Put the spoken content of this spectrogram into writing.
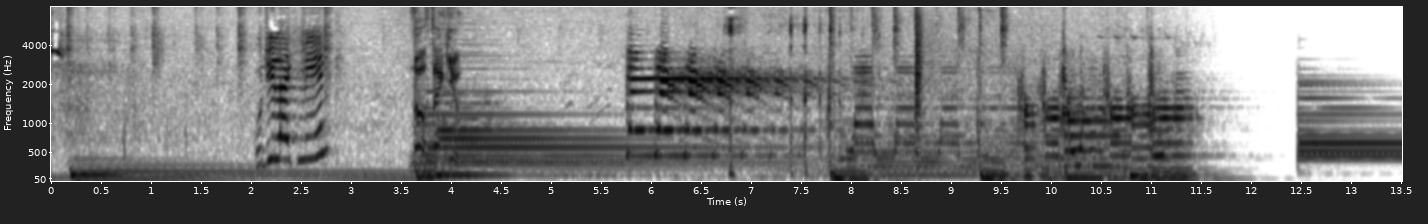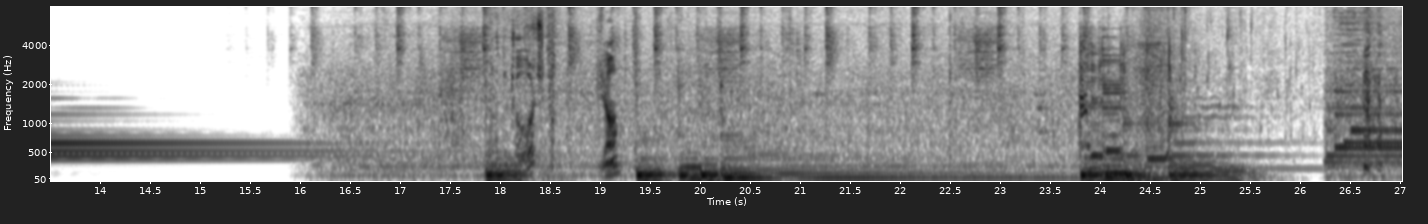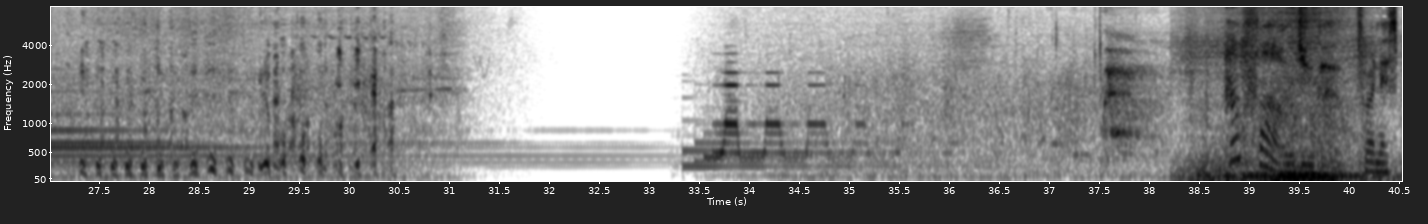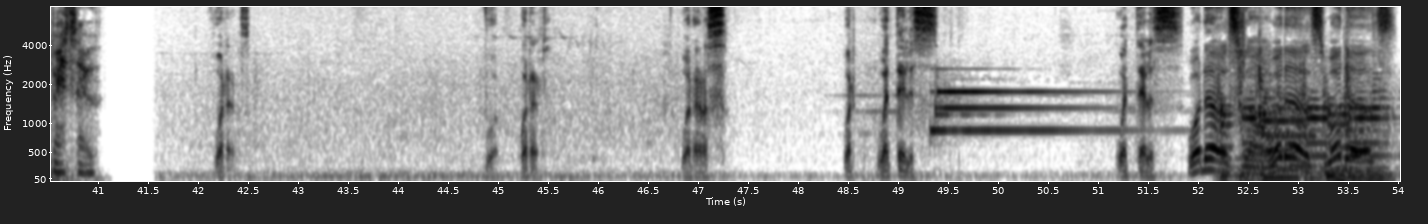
Would you like milk? No, thank you. George? Jean? How far would you go for an espresso? What else? What, what else? What else? What, what else? What else? What else, Jean? What else? What else?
